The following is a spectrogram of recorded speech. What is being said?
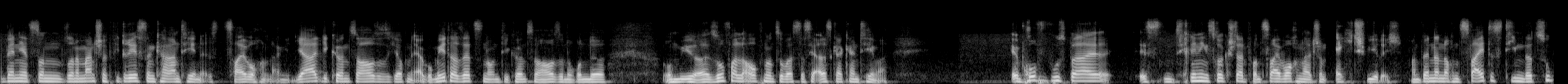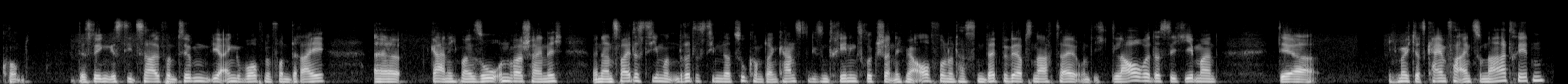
wenn jetzt so, ein, so, eine Mannschaft wie Dresden in Quarantäne ist, zwei Wochen lang. Ja, die können zu Hause sich auf einen Ergometer setzen und die können zu Hause eine Runde um ihr Sofa laufen und sowas, das ist ja alles gar kein Thema. Im Profifußball ist ein Trainingsrückstand von zwei Wochen halt schon echt schwierig. Und wenn dann noch ein zweites Team dazukommt, Deswegen ist die Zahl von Tim, die eingeworfene von drei, äh, gar nicht mal so unwahrscheinlich. Wenn ein zweites Team und ein drittes Team dazukommt, dann kannst du diesen Trainingsrückstand nicht mehr aufholen und hast einen Wettbewerbsnachteil. Und ich glaube, dass sich jemand, der, ich möchte jetzt keinem Verein zu nahe treten,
